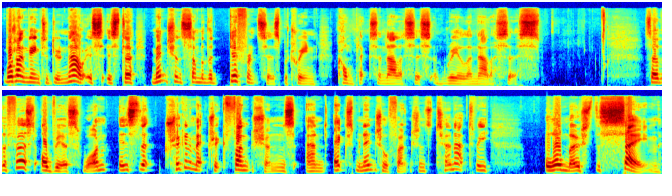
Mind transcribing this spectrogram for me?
what I'm going to do now is, is to mention some of the differences between complex analysis and real analysis. So the first obvious one is that trigonometric functions and exponential functions turn out to be almost the same.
